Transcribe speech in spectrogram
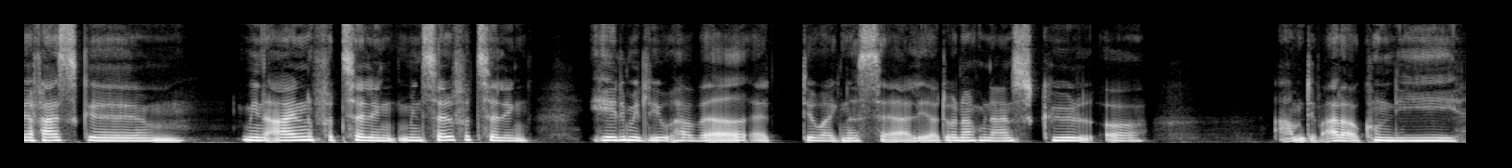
Jeg har faktisk... Øh, min egen fortælling, min selvfortælling i hele mit liv har været, at det var ikke noget særligt, og det var nok min egen skyld, og jamen, det var der jo kun lige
